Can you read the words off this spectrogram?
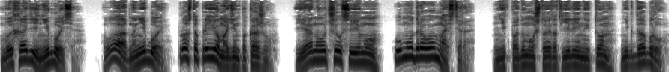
«Выходи, не бойся». «Ладно, не бой, просто прием один покажу». Я научился ему у мудрого мастера. Ник подумал, что этот елейный тон не к добру,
